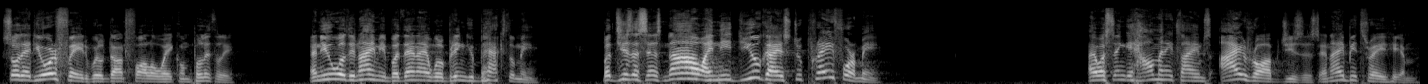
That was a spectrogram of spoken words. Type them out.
so that your faith will not fall away completely. And you will deny me, but then I will bring you back to me. But Jesus says, Now I need you guys to pray for me. I was thinking how many times I robbed Jesus and I betrayed him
